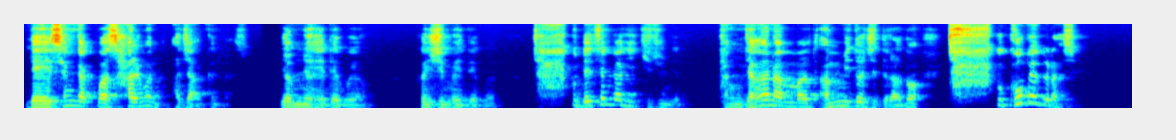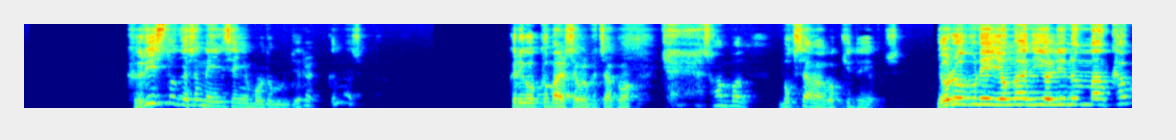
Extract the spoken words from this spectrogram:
내 생각과 삶은 아직 안 끝났어요. 염려해야 되고요. 근심해야 되고요. 자꾸 내 생각이 기준이에요. 당장은 안, 마- 안 믿어지더라도 자꾸 고백을 하세요. 그리스도께서 내 인생의 모든 문제를 끝내셨다. 그리고 그 말씀을 붙잡고 계속 한번 묵상하고 기도해 보세요. 여러분의 영안이 열리는 만큼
